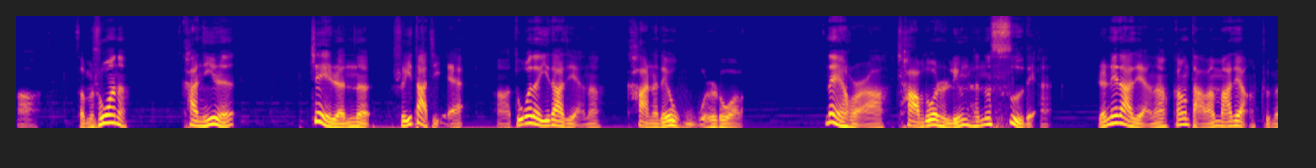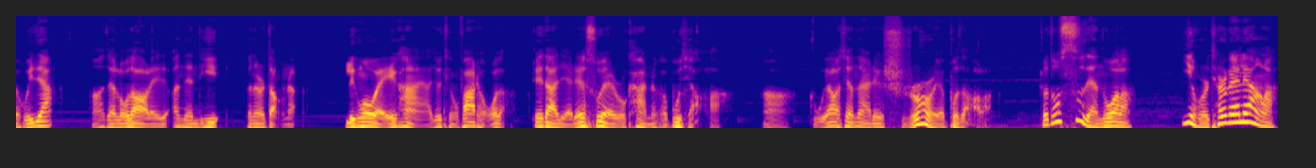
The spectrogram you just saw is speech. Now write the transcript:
啊。怎么说呢？看泥人，这人呢是一大姐啊，多大一大姐呢？看着得五十多了。那会儿啊，差不多是凌晨的四点，人这大姐呢刚打完麻将，准备回家啊，在楼道里按电梯跟那儿等着。林国伟一看呀，就挺发愁的。这大姐这岁数看着可不小了啊！主要现在这时候也不早了，这都四点多了，一会儿天该亮了，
